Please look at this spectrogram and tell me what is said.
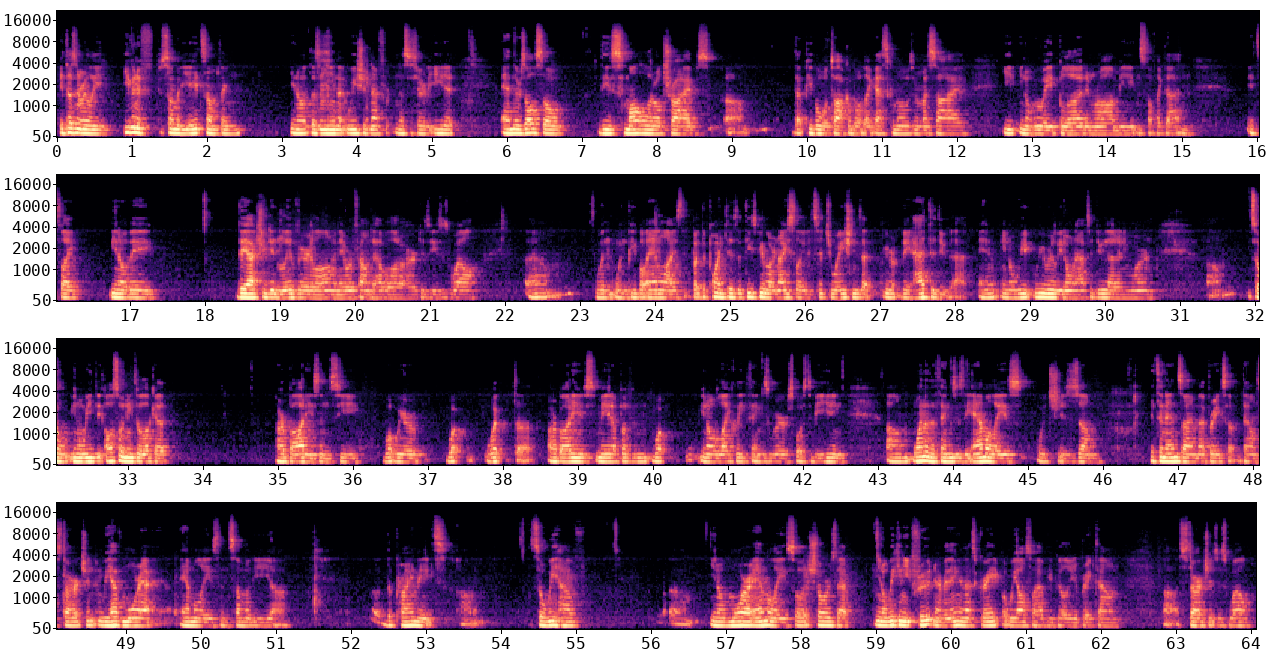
it doesn't really, even if somebody ate something, you know, it doesn't mean that we should necessarily eat it. And there's also these small little tribes um, that people will talk about, like Eskimos or Maasai, you know, who ate blood and raw meat and stuff like that. And it's like you know they they actually didn't live very long, and they were found to have a lot of heart disease as well. Um, when when people analyzed it, but the point is that these people are in isolated situations that you know, they had to do that, and you know we, we really don't have to do that anymore. And um, so you know we also need to look at our bodies and see what we are what what uh, our body is made up of and what you know likely things we're supposed to be eating. Um, one of the things is the amylase, which is um, it's an enzyme that breaks down starch, and we have more amylase than some of the uh, the primates. Um, so we have um, you know more amylase, so it shows that you know we can eat fruit and everything, and that's great. But we also have the ability to break down uh, starches as well.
